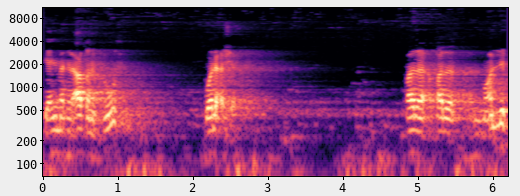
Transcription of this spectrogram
يعني مثلا أعطني فلوس ولا أشفع. قال قال المؤلف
